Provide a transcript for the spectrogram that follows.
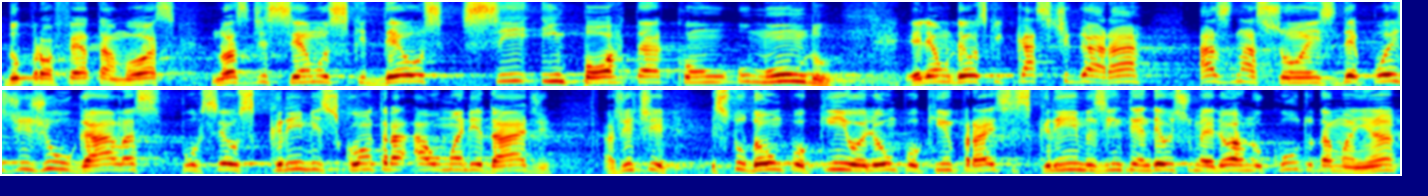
do profeta Amós, nós dissemos que Deus se importa com o mundo. Ele é um Deus que castigará as nações depois de julgá-las por seus crimes contra a humanidade. A gente estudou um pouquinho, olhou um pouquinho para esses crimes, entendeu isso melhor no culto da manhã.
